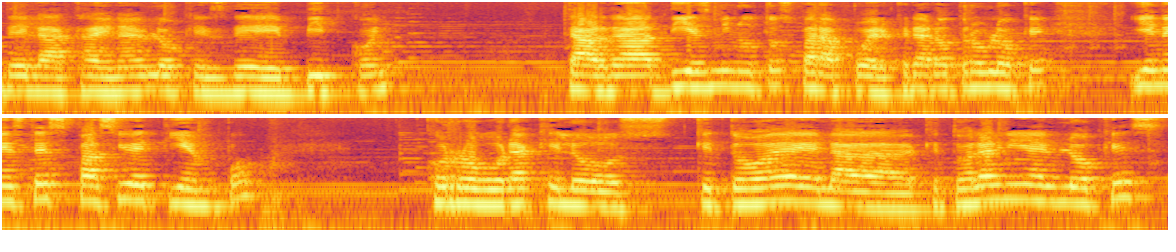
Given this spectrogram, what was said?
de la cadena de bloques de Bitcoin, tarda 10 minutos para poder crear otro bloque. Y en este espacio de tiempo corrobora que, los, que, toda, la, que toda la línea de bloques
